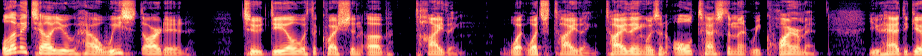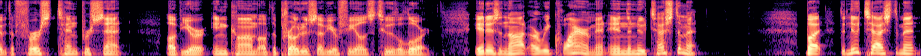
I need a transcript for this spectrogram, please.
Well, let me tell you how we started to deal with the question of tithing. What, what's tithing? Tithing was an Old Testament requirement You had to give the first 10% of your income, of the produce of your fields to the Lord. It is not a requirement in the New Testament. But the New Testament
